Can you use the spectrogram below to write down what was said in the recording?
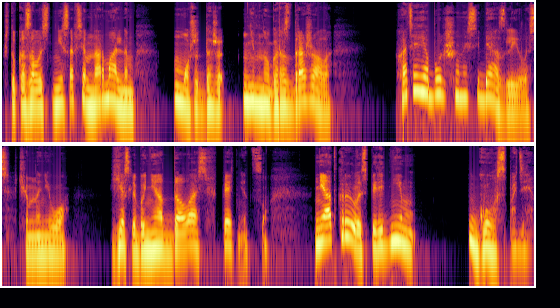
что казалось не совсем нормальным, может, даже немного раздражало. Хотя я больше на себя злилась, чем на него. Если бы не отдалась в пятницу, не открылась перед ним... Господи,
